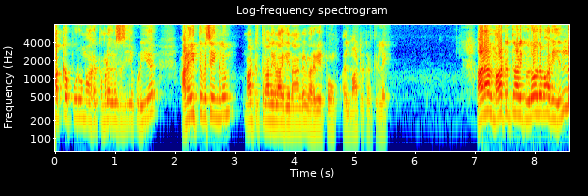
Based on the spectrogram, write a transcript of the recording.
ஆக்கப்பூர்வமாக தமிழக அரசு செய்யக்கூடிய அனைத்து விஷயங்களும் மாற்றுத்திறனாளிகளாகிய நாங்கள் வரவேற்போம். அதில் மாற்று கருத்து இல்லை. ஆனால் மாற்றுத்திறனாளிக்கு விரோதமாக எந்த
